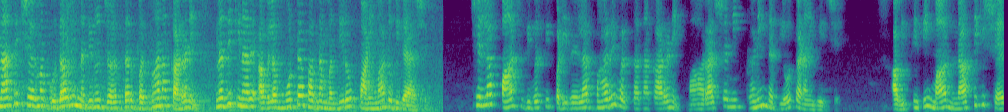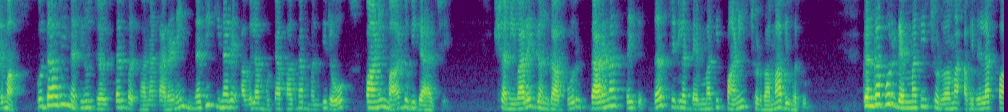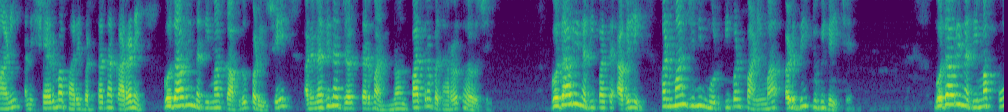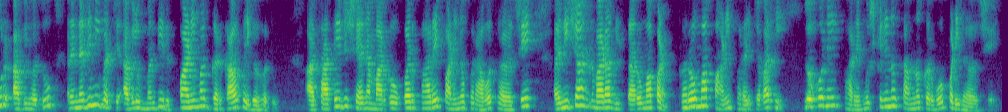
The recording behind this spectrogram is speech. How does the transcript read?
નાસિક શહેરમાં ગોદાવરી નદીનું જળસ્તર વધવાના કારણે નદી કિનારે આવેલા મોટા ભાગના મંદિરો પાણીમાં ડૂબી ગયા છે. છેલ્લા પાંચ દિવસથી પડી રહેલા ભારે વરસાદના કારણે મહારાષ્ટ્રની ઘણી નદીઓ તણાઈ ગઈ છે. આવી સ્થિતિમાં નાસિક શહેરમાં ગોદાવરી નદીનું જળસ્તર વધવાના કારણે નદી કિનારે આવેલા મોટાભાગના મંદિરો પાણીમાં ડૂબી ગયા છે. શનિવારે ગંગાપુર, દારણા સહિત દસ જેટલા ડેમમાંથી પાણી છોડવામાં આવ્યું હતું. ગંગાપુર ડેમમાંથી છોડવામાં આવી રહેલા પાણી અને શહેરમાં ભારે વરસાદના કારણે ગોદાવરી નદીમાં ગાબડું પડ્યું છે અને નદીના જળસ્તરમાં નોંધપાત્ર વધારો થયો છે. ગોદાવરી નદી પાસે આવેલી હનુમાનજીની મૂર્તિ પણ પાણીમાં અડધી ડૂબી ગઈ છે. ગોદાવરી નદીમાં પૂર આવ્યું હતું અને નદીની વચ્ચે આવેલું મંદિર પાણીમાં ગરકાવ થઈ ગયું હતું. આ સાથે જ શહેરના માર્ગો ઉપર ભારે પાણીનો ભરાવો થયો છે અને નીચાણવાળા વિસ્તારોમાં પણ ઘરોમાં પાણી ભરાઈ જવાથી લોકોને ભારે મુશ્કેલીનો સામનો કરવો પડી રહ્યો છે.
